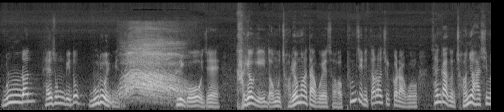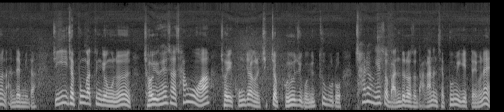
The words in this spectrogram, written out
물론 배송비도 무료입니다. 그리고 이제 가격이 너무 저렴하다고 해서 품질이 떨어질 거라고 생각은 전혀 하시면 안 됩니다. 이 제품 같은 경우는 저희 회사 상호와 저희 공장을 직접 보여주고 유튜브로 촬영해서 만들어서 나가는 제품이기 때문에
